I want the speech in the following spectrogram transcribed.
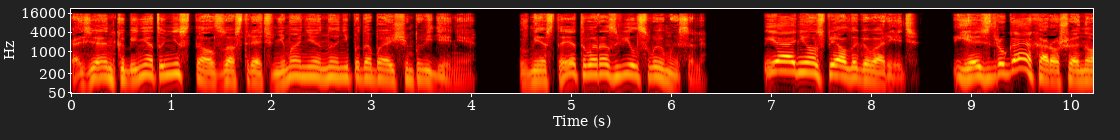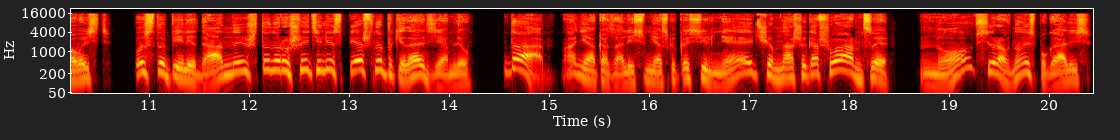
хозяин кабинета не стал заострять внимание на неподобающем поведении. Вместо этого развил свою мысль. «Я не успел договорить. Есть другая хорошая новость. Поступили данные, что нарушители спешно покидают Землю. Да, они оказались несколько сильнее, чем наши гашварнцы, но все равно испугались.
